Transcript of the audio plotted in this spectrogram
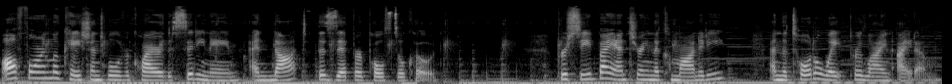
All foreign locations will require the city name and not the zip or postal code. Proceed by entering the commodity and the total weight per line item.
